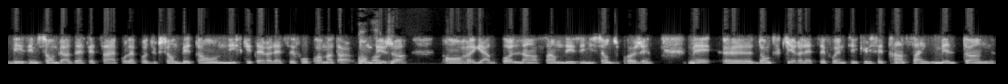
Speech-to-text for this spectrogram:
les émissions de gaz à effet de serre pour la production de béton, ni ce qui était relatif au promoteur. Oh, donc, déjà, on regarde pas l'ensemble des émissions du projet. Mais euh, donc, ce qui est relatif au MTQ, c'est 35 000 tonnes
